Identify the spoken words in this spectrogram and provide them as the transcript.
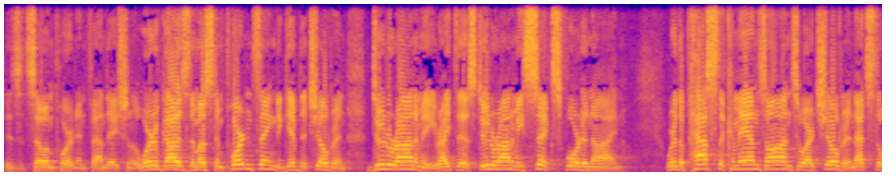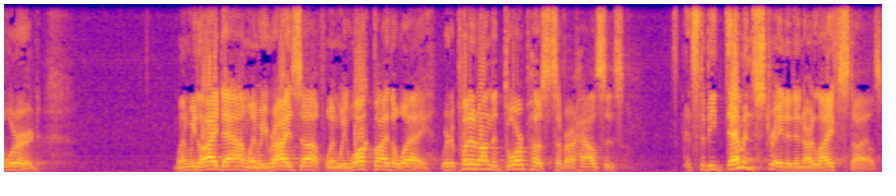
is it so important and foundational? The Word of God is the most important thing to give to children. Deuteronomy, write this Deuteronomy 6, 4 to 9. We're to pass the commands on to our children. That's the Word. When we lie down, when we rise up, when we walk by the way, we're to put it on the doorposts of our houses. It's to be demonstrated in our lifestyles.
